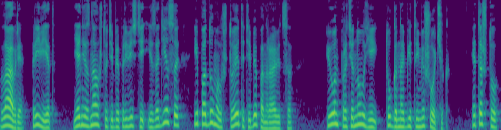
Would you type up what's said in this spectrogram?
«Лавря, привет! Я не знал, что тебе привезти из Одессы и подумал, что это тебе понравится». И он протянул ей туго набитый мешочек. «Это что,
